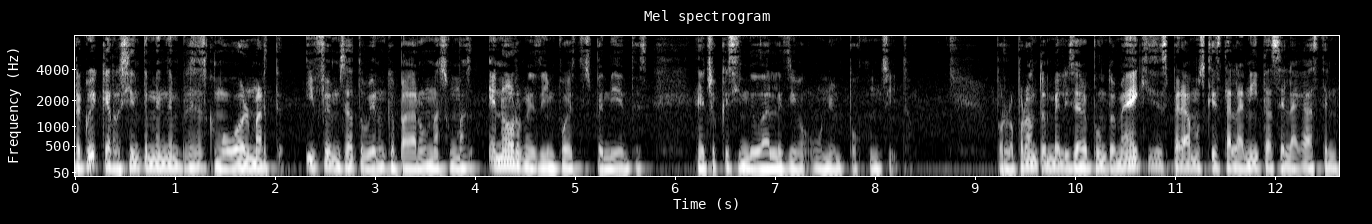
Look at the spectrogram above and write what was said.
Recuerde que recientemente empresas como Walmart y FEMSA tuvieron que pagar unas sumas enormes de impuestos pendientes, hecho que sin duda les dio un empujoncito. Por lo pronto en belisario.mx esperamos que esta lanita se la gasten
